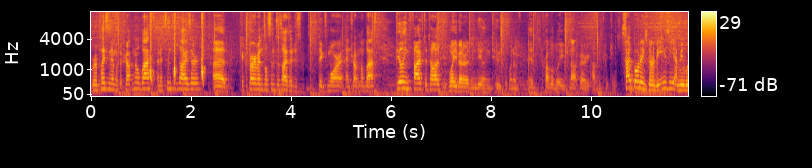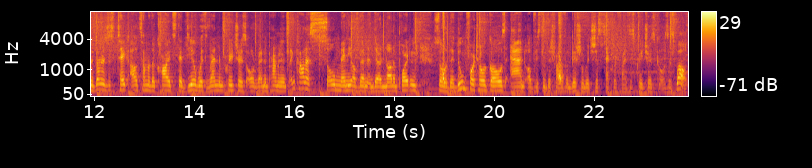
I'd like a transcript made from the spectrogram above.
we're replacing them with a Shrapnel Blast and a Synthesizer. Uh, experimental Synthesizer just digs more, and Shrapnel Blast. Dealing five to Talf is way better than dealing two to one of his probably not very common creatures. Sideboarding is going to be easy. I mean, we're going to just take out some of the cards that deal with random creatures or random permanents. And has so many of them and they're not important. So the Doom Foretold goes and obviously the Trial of Ambition, which just sacrifices creatures, goes as well.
